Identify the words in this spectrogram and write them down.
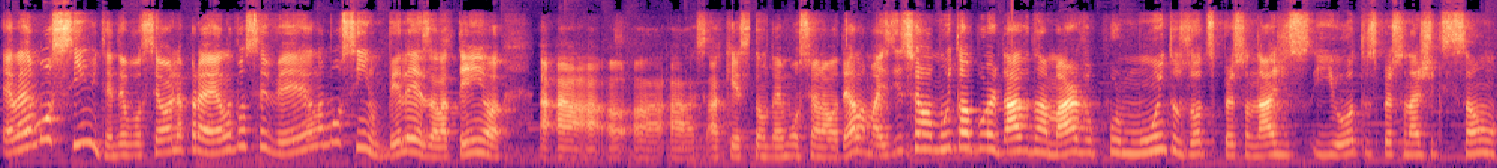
ela é mocinho, entendeu? Você olha pra ela, você vê ela mocinho, beleza? Ela tem ó, a, a, a, a, questão do emocional dela, mas isso é muito abordado na Marvel por muitos outros personagens e outros personagens que são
